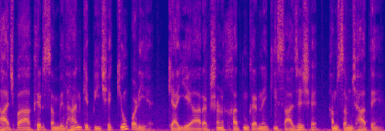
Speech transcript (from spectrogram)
भाजपा आखिर संविधान के पीछे क्यों पड़ी है? क्या ये आरक्षण खत्म करने की साजिश है? हम समझाते हैं।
